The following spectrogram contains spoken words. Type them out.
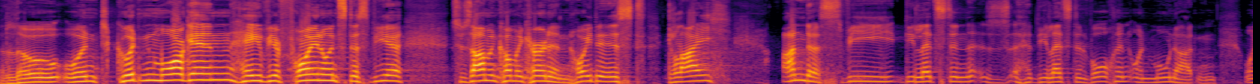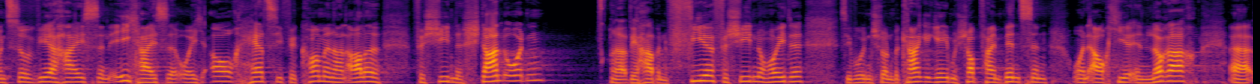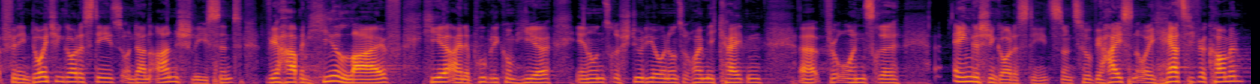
Hallo und guten Morgen. Hey, wir freuen uns, dass wir zusammenkommen können. Heute ist gleich anders wie die letzten, die letzten Wochen und Monaten. Und so wir heißen, ich heiße euch auch herzlich willkommen an alle verschiedenen Standorten. Äh, wir haben vier verschiedene heute. Sie wurden schon bekannt gegeben: Schopfheim, Binzen und auch hier in Lörrach äh, für den deutschen Gottesdienst. Und dann anschließend, wir haben hier live, hier ein Publikum hier in unserem Studio, in unseren Räumlichkeiten äh, für unsere englischen Gottesdienst. Und so, wir heißen euch herzlich willkommen.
